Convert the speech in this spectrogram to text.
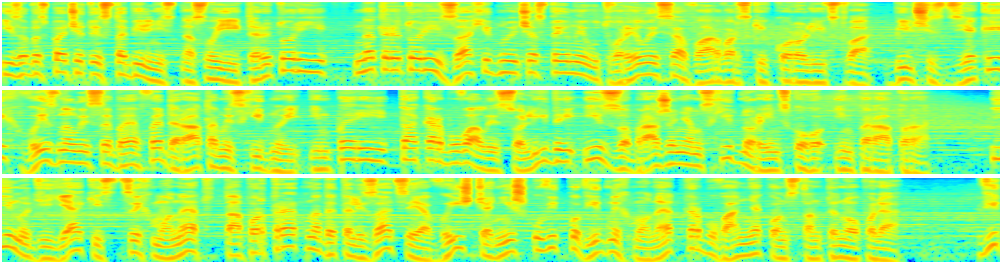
і забезпечити стабільність на своїй території, на території західної частини утворилися варварські королівства, більшість з яких визнали себе федератами Східної імперії та карбували соліди із зображенням східно-римського імператора. Іноді якість цих монет та портретна деталізація вища ніж у відповідних монет карбування Константинополя. Від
